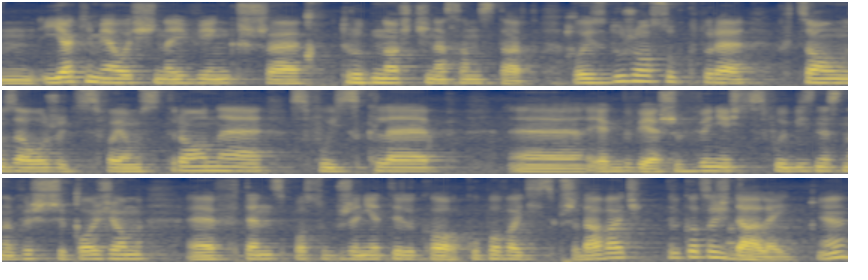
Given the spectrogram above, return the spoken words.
mm, jakie miałeś największe trudności na sam start? Bo jest dużo osób, które chcą założyć swoją stronę, swój sklep, e, jakby wiesz, wynieść swój biznes na wyższy poziom e, w ten sposób, że nie tylko kupować i sprzedawać, tylko coś dalej, nie?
